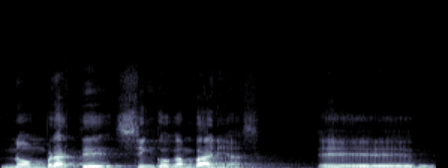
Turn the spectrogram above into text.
nombraste cinco campañas eh,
